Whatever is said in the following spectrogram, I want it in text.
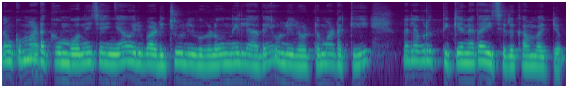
നമുക്ക് മടക്കുമ്പോൾ എന്ന് വെച്ച് കഴിഞ്ഞാൽ ഒരുപാട് ചുളിവുകളൊന്നും ഇല്ലാതെ ഉള്ളിലോട്ട് മടക്കി നല്ല വൃത്തിക്ക് തന്നെ തയ്ച്ചെടുക്കാൻ പറ്റും.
